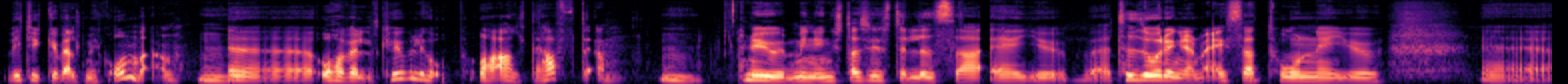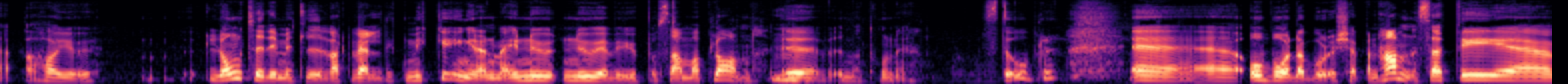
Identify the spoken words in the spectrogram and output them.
vi tycker väldigt mycket om varandra. Eh, och har väldigt kul ihop och har alltid haft det. Nu min yngsta syster Lisa är ju eh, tio år yngre än mig så att hon är ju, eh, har ju lång tid i mitt liv varit väldigt mycket yngre än mig. Nu, nu är vi ju på samma plan eh, i och med att hon är stor. Eh, och båda bor i Köpenhamn så att det, eh,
